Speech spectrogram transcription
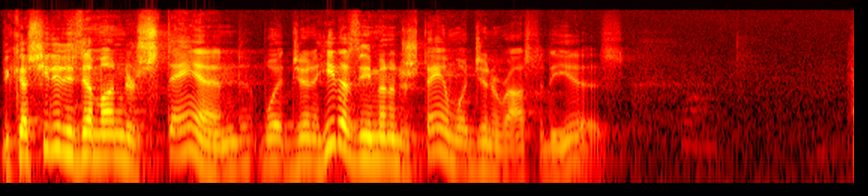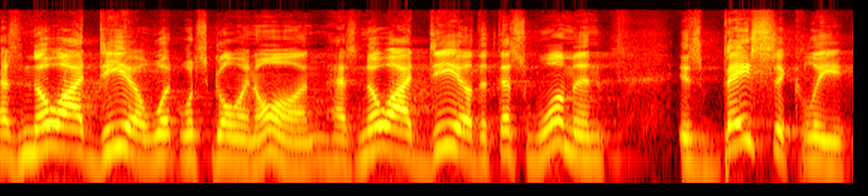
because she didn't even understand what he doesn't even understand what generosity is has no idea what, what's going on, has no idea that this woman is basically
